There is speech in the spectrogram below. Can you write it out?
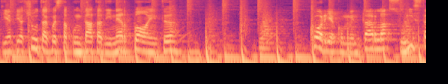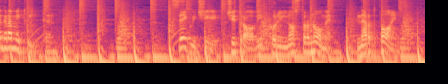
Ti è piaciuta questa puntata di Nerdpoint? Corri a commentarla su Instagram e Twitter. seguici, ci trovi con il nostro nome, Nerdpoint.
